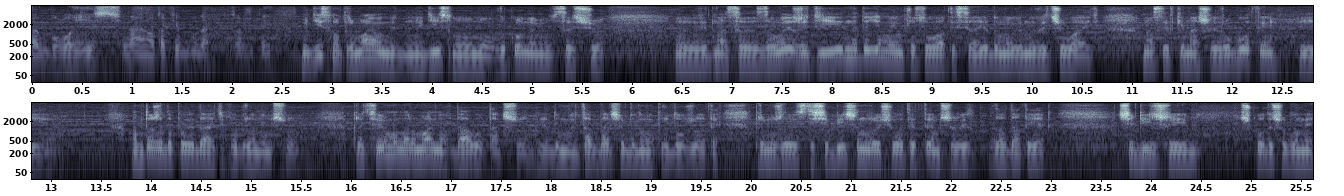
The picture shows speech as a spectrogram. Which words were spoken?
Так було, є і, мабуть, так і буде завжди. Ми дійсно тримаємо, ми, дійсно ну, виконуємо все, що е, від нас залежить, і не даємо їм просуватися. Я думаю, вони відчувають наслідки нашої роботи. І нам теж доповідають по дронам, що працюємо нормально, вдало. Так що я думаю, так далі будемо продовжувати. При можливості ще більше нарощувати тим, що завдати як ще більше їм шкоди, щоб вони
